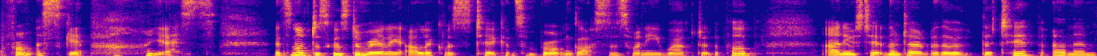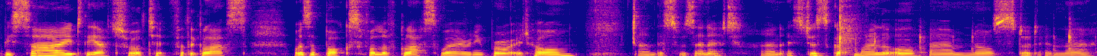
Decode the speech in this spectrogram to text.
from a skip, yes. It's not disgusting really. Alec was taking some broken glasses when he worked at the pub and he was taking them down to the, the tip and then beside the actual tip for the glass was a box full of glassware and he brought it home and this was in it. And it's just got my little um, nose stud in there.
